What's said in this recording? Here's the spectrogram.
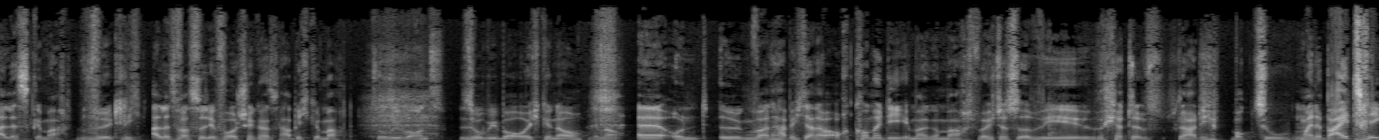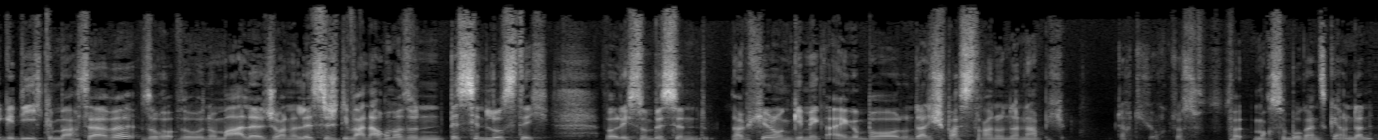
alles gemacht. Wirklich alles, was du dir vorstellen kannst, habe ich gemacht. So wie bei uns. So wie bei euch, genau. Genau. Äh, und irgendwann habe ich dann aber auch Comedy immer gemacht, weil ich das irgendwie, ich hatte, da hatte ich Bock zu. Meine Beiträge, die ich gemacht habe, so, so normale journalistische, die waren auch immer so ein bisschen lustig, weil ich so ein bisschen, da habe ich hier noch ein Gimmick eingebaut und da hatte ich Spaß dran und dann habe ich dachte ich, ach, das machst du wohl ganz gern. Und dann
